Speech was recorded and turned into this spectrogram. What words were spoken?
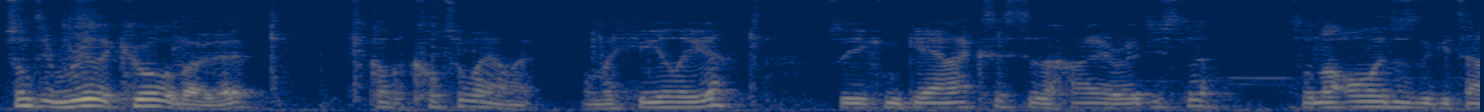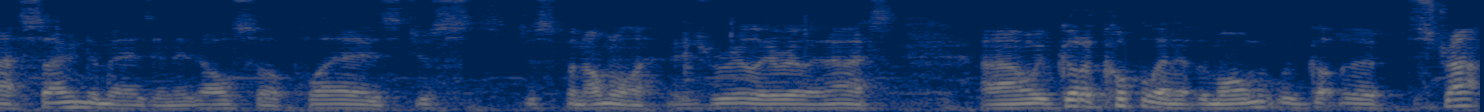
Something really cool about it, it's got a cutaway on it, on the heel here, so you can gain access to the higher register. So not only does the guitar sound amazing, it also plays just, just phenomenally. It's really, really nice. Uh, we've got a couple in at the moment. We've got the, the Strat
